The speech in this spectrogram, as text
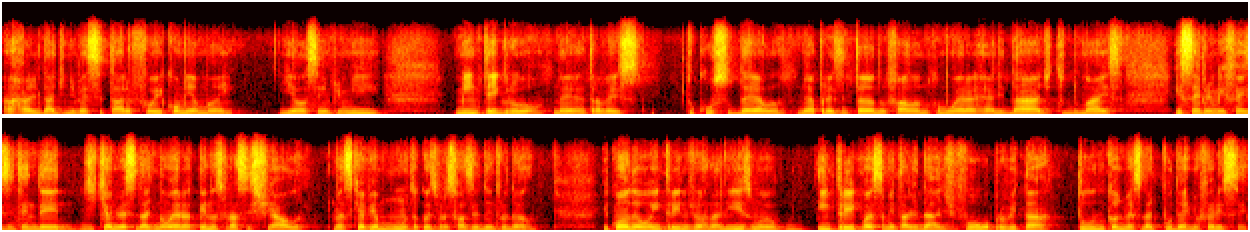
à realidade universitária foi com minha mãe, e ela sempre me, me integrou, né, através do curso dela, me apresentando, falando como era a realidade e tudo mais, e sempre me fez entender de que a universidade não era apenas para assistir aula, mas que havia muita coisa para se fazer dentro dela. E quando eu entrei no jornalismo, eu entrei com essa mentalidade: vou aproveitar tudo que a universidade puder me oferecer.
